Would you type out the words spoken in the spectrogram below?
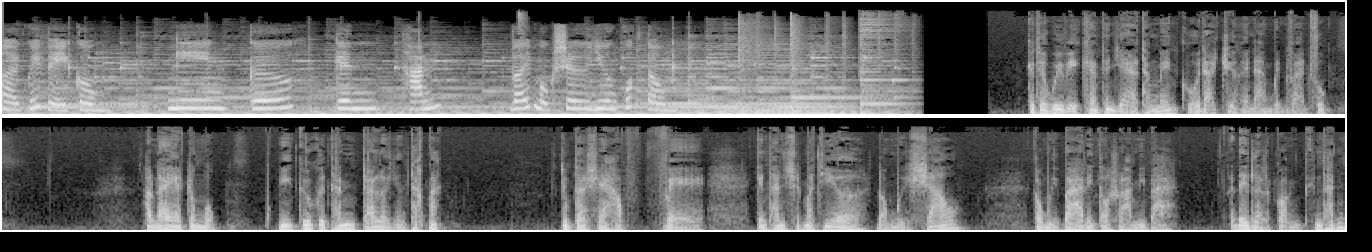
mời quý vị cùng nghiên cứu kinh thánh với mục sư Dương Quốc Tùng. Kính thưa quý vị khán thính giả thân mến của Đài truyền hình An Bình và Hạnh Phúc. Hôm nay ở trong mục nghiên cứu kinh thánh trả lời những thắc mắc, chúng ta sẽ học về Kinh Thánh sách Matthew đoạn 16 câu 13 đến câu số 23. Ở đây là đoạn Kinh Thánh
